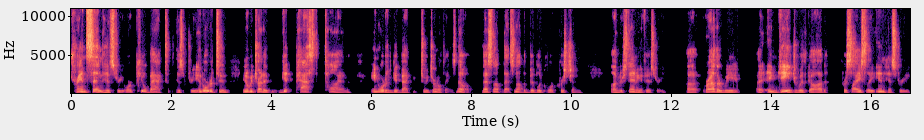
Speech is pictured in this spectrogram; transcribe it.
transcend history or peel back to history in order to you know we try to get past time in order to get back to eternal things no that's not that's not the biblical or christian understanding of history uh, rather we uh, engage with god precisely in history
